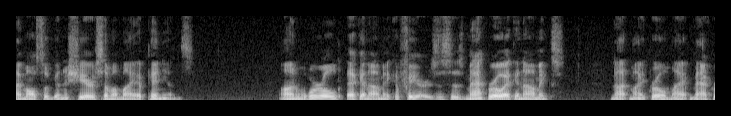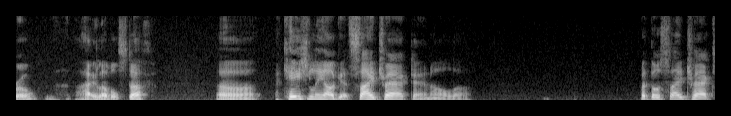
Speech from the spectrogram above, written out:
I'm also going to share some of my opinions on world economic affairs. This is macroeconomics, not micro, my, macro, high level stuff. Uh, occasionally I'll get sidetracked and I'll, uh, but those sidetracks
